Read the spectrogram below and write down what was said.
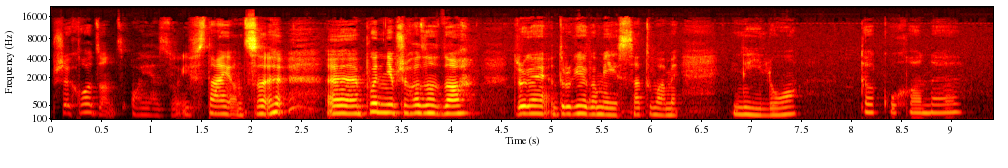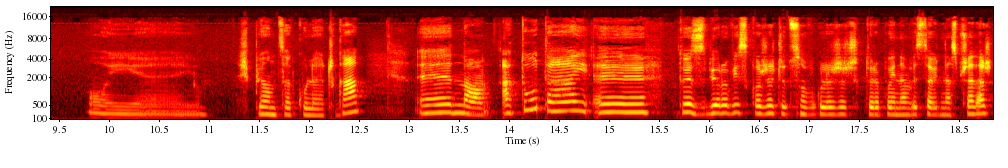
przechodząc, o Jezu, i wstając, e, płynnie przechodząc do drugie, drugiego miejsca, tu mamy Lilu, to kuchone, ojeju, śpiąca kuleczka. E, No, a tutaj e, tu jest zbiorowisko rzeczy, to są w ogóle rzeczy, które powinnam wystawić na sprzedaż.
